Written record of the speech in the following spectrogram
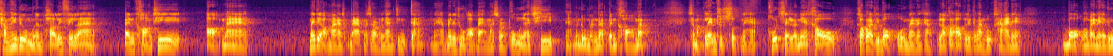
ทำให้ดูเหมือน Polyfilla เป็นของที่ออกมาไม่ได้ออกมาแบบมาสำหรับงานจริงจังนะครับไม่ได้ถูกออกแบบมาสำหรับผู้มืออาชีพนะมันดูเหมือนแบบเป็นของแบบสมัครเล่นสุดๆนะฮะพูดเสร็จแล้วเนี่ยเขาเขาไปเอาที่โบกปูนมานะครับเราก็เอาผลิตภัณฑ์ลูกค้าเนี่ยโบกลงไปในรู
